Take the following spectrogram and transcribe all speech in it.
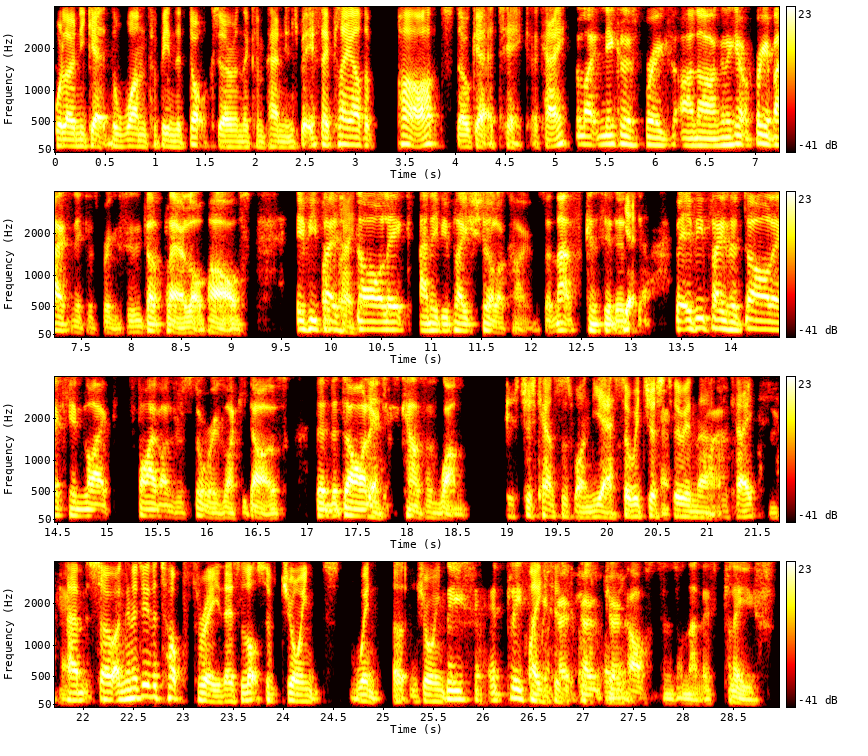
will only get the one for being the doctor and the companions. But if they play other parts, they'll get a tick. Okay. But like Nicholas Briggs, I know I'm going to bring it back to Nicholas Briggs because he does play a lot of parts. If he plays Okay. a Dalek and if he plays Sherlock Holmes, and that's considered. Yeah. But if he plays a Dalek in like 500 stories, like he does, then the Dalek Yeah. just counts as one. It just counts as one. Yeah. So we're just doing that. Okay. Okay. Um, so I'm going to do the top three. There's lots of joint win uh, joints. please, uh, please, places Joe, Joe, the Joe moment. Carlston's on that list, please.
